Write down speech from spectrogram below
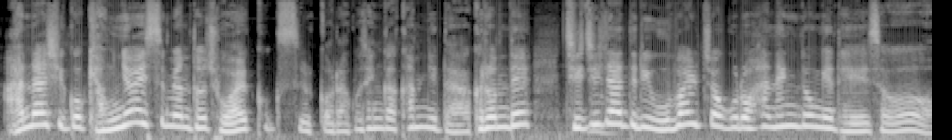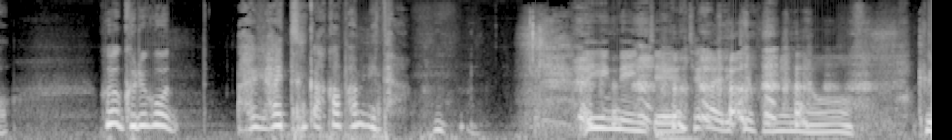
안 하시고 격려했으면 더 좋았을 거라고 생각합니다. 그런데 지지자들이 우발적으로 한 행동에 대해서 그 그리고 하여튼 깝깝합니다. 아니 근데 이제 제가 이렇게 보면요. 그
